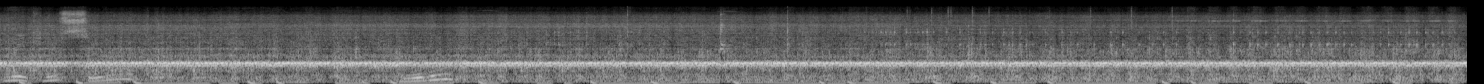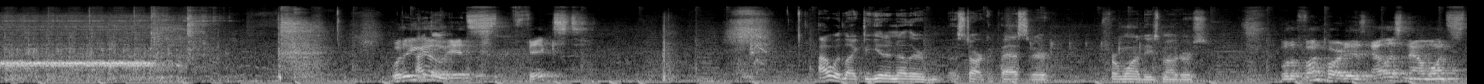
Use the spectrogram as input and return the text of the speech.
I mean, can you see that? Moving? Well, there you I go. think- it's fixed. I would like to get another start capacitor for one of these motors. Well, the fun part is Ellis now wants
